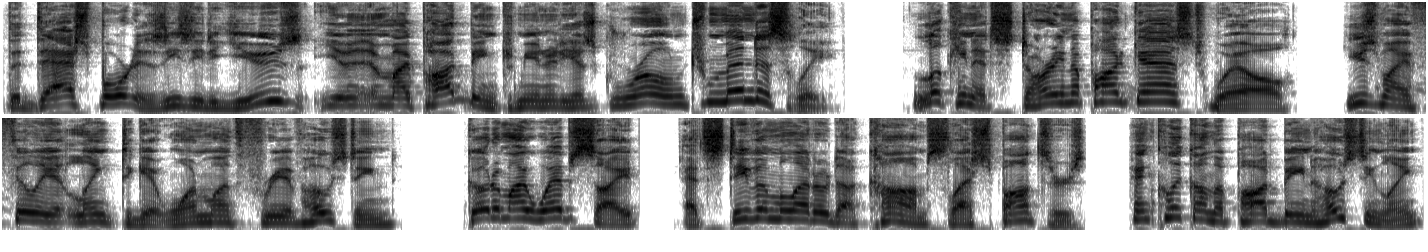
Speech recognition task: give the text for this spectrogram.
The dashboard is easy to use. My Podbean community has grown tremendously. Looking at starting a podcast? Well, use my affiliate link to get one month free of hosting. Go to my website at stevenmiletto.com slash sponsors and click on the Podbean hosting link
